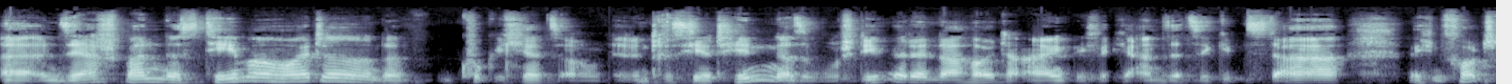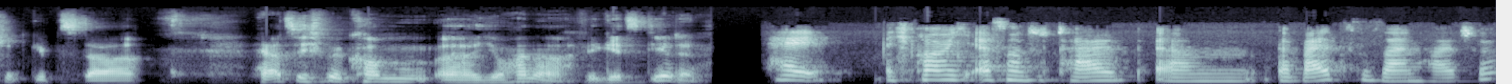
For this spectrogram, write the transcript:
äh, ein sehr spannendes Thema heute und da gucke ich jetzt auch interessiert hin. Also wo stehen wir denn da heute eigentlich? Welche Ansätze gibt's da? Welchen Fortschritt gibt's da? Herzlich willkommen, äh, Johanna. Wie geht's dir denn? Hey, ich freue mich erstmal total ähm, dabei zu sein heute.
